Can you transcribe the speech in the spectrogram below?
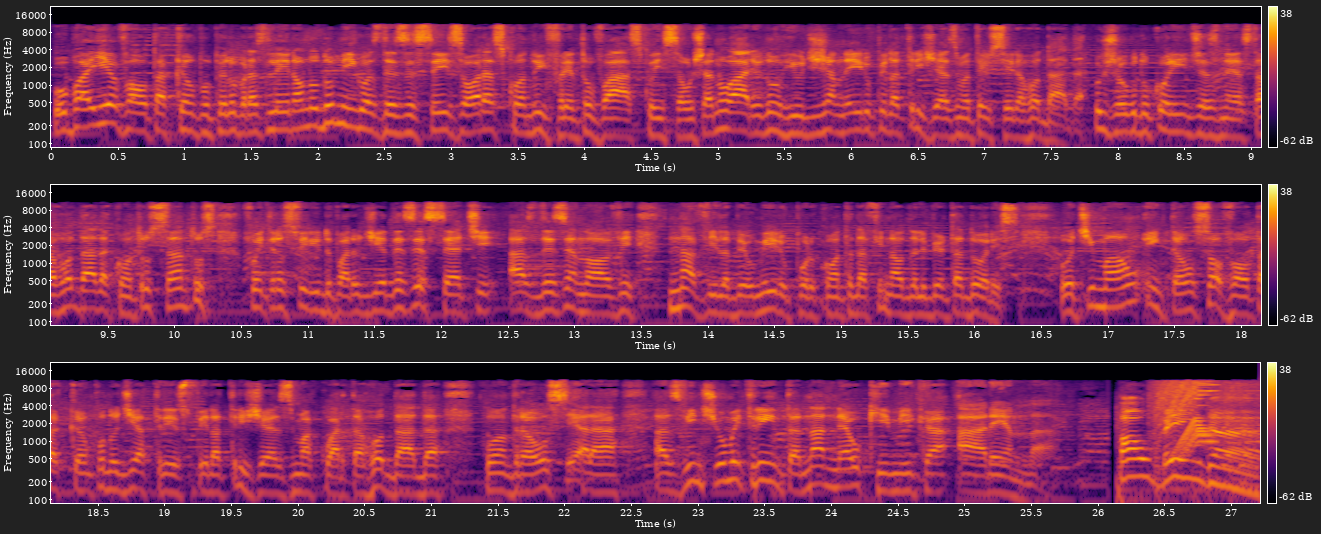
O Bahia volta a campo pelo Brasileirão no domingo às 16 horas, quando enfrenta o Vasco em São Januário, no Rio de Janeiro, pela 33ª rodada. O jogo do Corinthians nesta rodada contra o Santos foi transferido para o dia 17 às 19 na Vila Belmiro por conta da final da Libertadores. O Timão então só volta a campo no dia 3 pela 34ª rodada contra o Ceará às 21h30 na Neoquímica Arena. Palmeiras,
